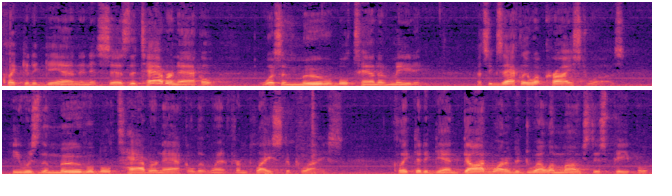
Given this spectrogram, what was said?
Click it again, and it says, The tabernacle was a movable tent of meeting. That's exactly what Christ was. He was the movable tabernacle that went from place to place. Click it again. God wanted to dwell amongst his people,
